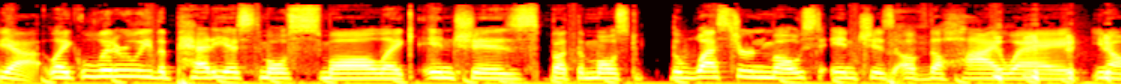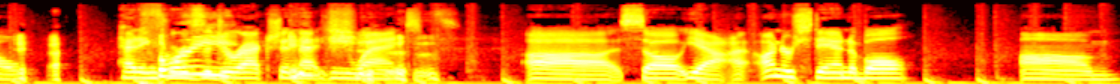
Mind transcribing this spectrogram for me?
Yeah, like literally the pettiest, most small, like inches, but the most, the westernmost inches of the highway, you know, heading towards the Three direction that he went. Uh, so yeah, understandable. Um,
